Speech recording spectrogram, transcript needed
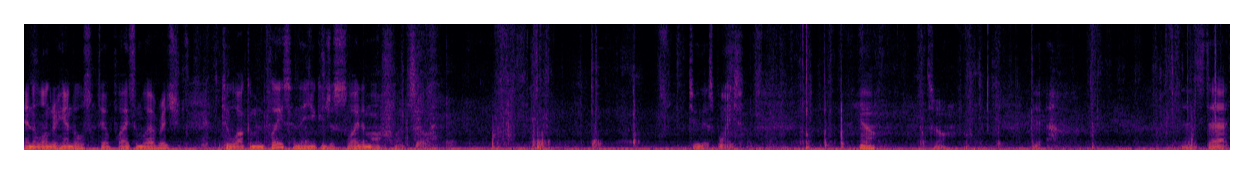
and the longer handles to apply some leverage to lock them in place and then you can just slide them off like so. To this point. You know so yeah. That's that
